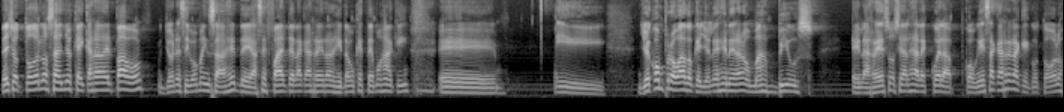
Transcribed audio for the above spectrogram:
De hecho, todos los años que hay carrera del pavo, yo recibo mensajes de hace falta la carrera, necesitamos que estemos aquí. Eh, y yo he comprobado que yo le generaron más views en las redes sociales a la escuela con esa carrera que con todas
